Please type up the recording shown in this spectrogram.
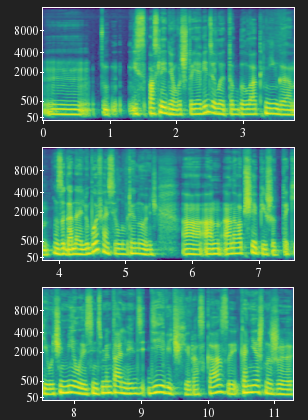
из последнего, вот что я видела, это была книга «Загадай любовь» Ася Лавринович. Она, она вообще пишет такие очень милые, сентиментальные девичьи рассказы. И, конечно же,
